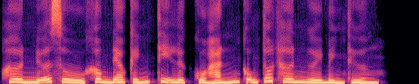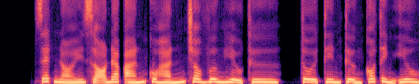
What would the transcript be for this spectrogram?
hơn nữa dù không đeo kính thị lực của hắn cũng tốt hơn người bình thường. Z nói rõ đáp án của hắn cho Vương Hiểu Thư, tôi tin tưởng có tình yêu,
